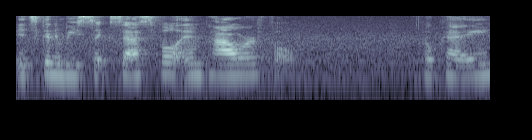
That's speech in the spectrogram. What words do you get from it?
It's going to be successful and powerful. Okay?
